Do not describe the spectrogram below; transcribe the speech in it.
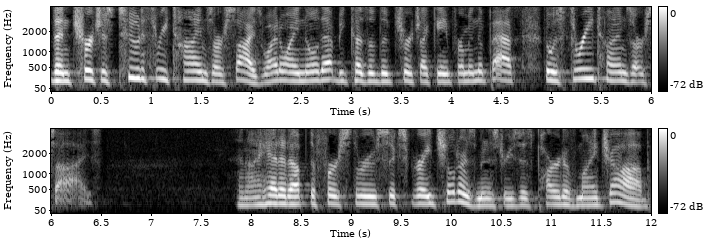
than churches two to three times our size. Why do I know that? Because of the church I came from in the past that was three times our size. And I headed up the first through sixth grade children's ministries as part of my job.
